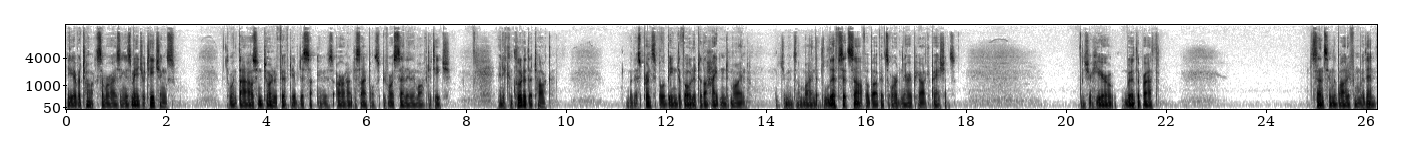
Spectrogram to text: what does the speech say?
he gave a talk summarizing his major teachings to 1,250 of his Arahant disciples before sending them off to teach. And he concluded the talk with this principle of being devoted to the heightened mind, which means a mind that lifts itself above its ordinary preoccupations. As you're here with the breath, sensing the body from within,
